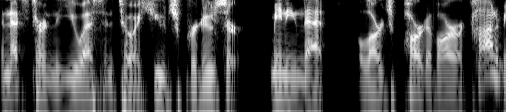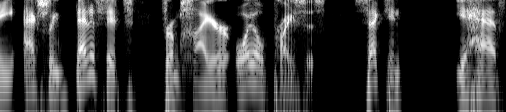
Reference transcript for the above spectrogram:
And that's turned the US into a huge producer, meaning that a large part of our economy actually benefits from higher oil prices. Second, you have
